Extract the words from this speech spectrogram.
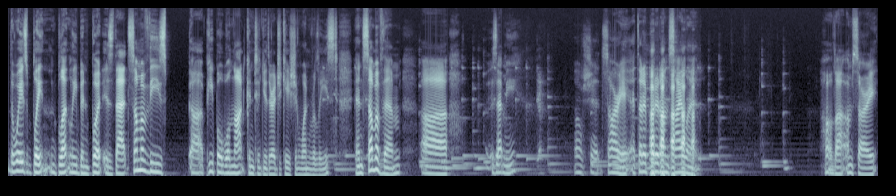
the way it's blatant, bluntly been put is that some of these uh, people will not continue their education when released, and some of them, uh, is that me? Oh shit! Sorry, I thought I put it on silent. Hold on, I'm sorry,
